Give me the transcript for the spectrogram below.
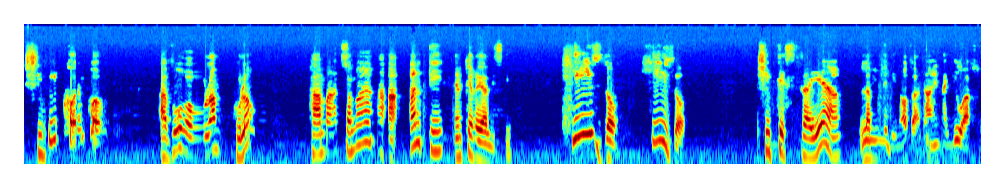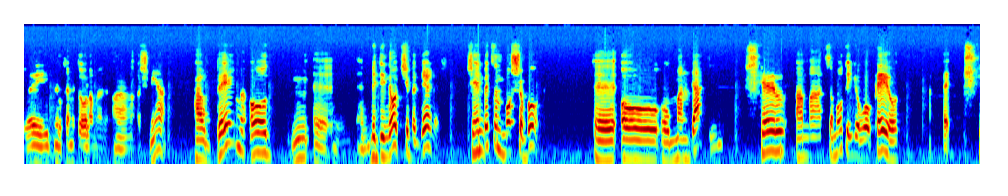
שהיא קודם כל עבור העולם כולו המעצמה האנטי-אימפריאליסטית. היא זו, היא זו, שהיא תסייע למדינות, ועדיין היו אחרי מלחמת העולם השנייה, הרבה מאוד אה, מדינות שבדרך, שהן בעצם מושבות אה, או, או מנדטים של המעצמות האירופאיות אה, ש,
